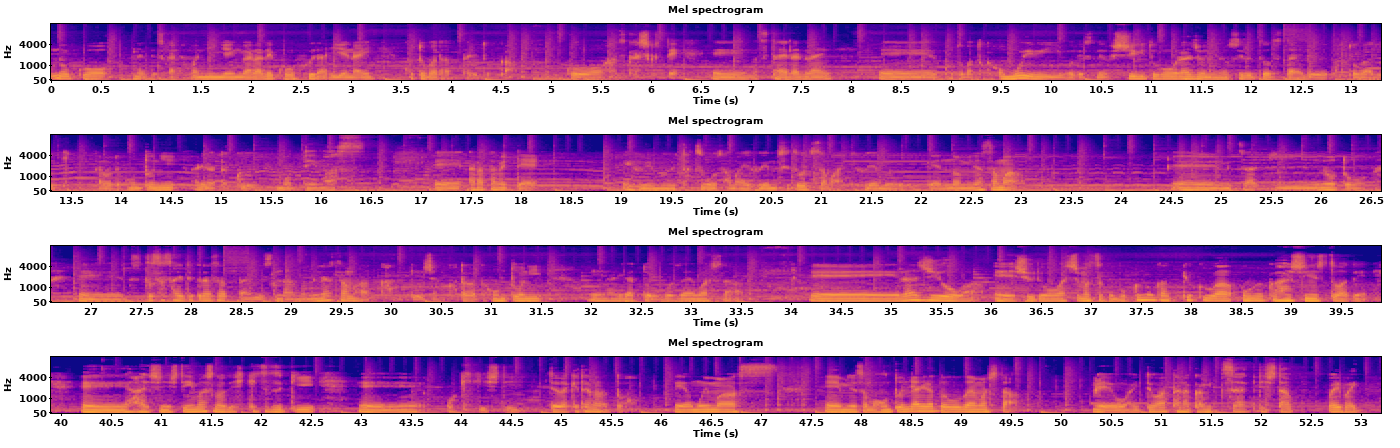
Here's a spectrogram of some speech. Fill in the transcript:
のこう、何ですかね、まあ、人間柄でこう普段言えない言葉だったりとか、こう恥ずかしくて、えー、ま、伝えられない、えー、言葉とか思いをですね、不思議とラジオに載せると伝えることができたので本当にありがたく思っています。えー、改めて FM たつごう様、FM 瀬戸内様、FM うけんの皆様、えー、三つ秋ノートえー、ずっと支えてくださったリスナーの皆様、関係者の方々、本当に、えー、ありがとうございました。えー、ラジオは、えー、終了はしますが、僕の楽曲は音楽配信ストアで、えー、配信していますので、引き続き、えお聴きしていただけたらなと、え思います。え皆様本当にありがとうございました。えお相手は田中光明でした。バイバイ。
